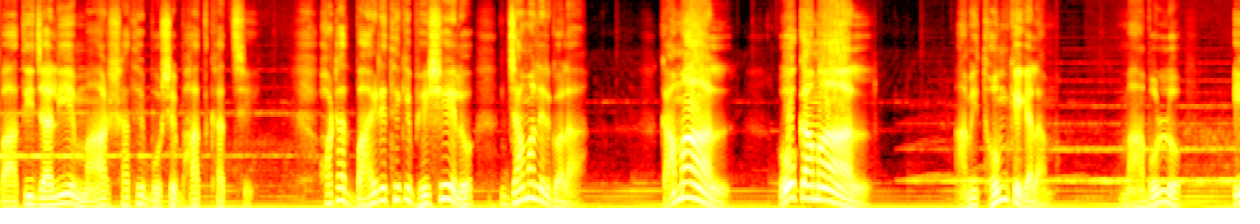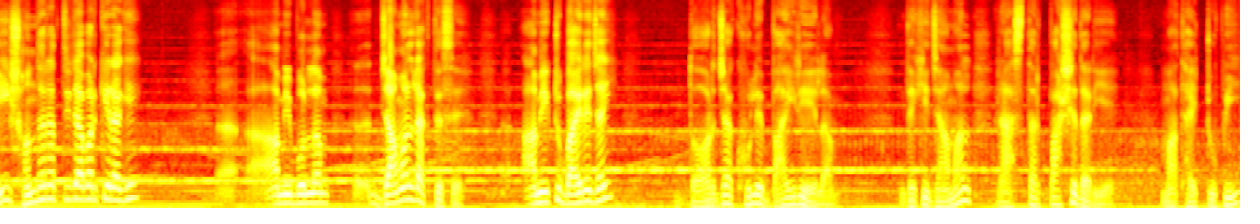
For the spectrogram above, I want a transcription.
বাতি জ্বালিয়ে মার সাথে বসে ভাত খাচ্ছি। হঠাৎ বাইরে থেকে ভেসে এলো জামালের গলা। কামাল! ও কামাল! আমি থমকে গেলাম। মা বলল, এই সন্ধ্যারাত্রির আবার কে রাগে? আমি বললাম, জামাল ডাকতেছে। আমি একটু বাইরে যাই। দরজা খুলে বাইরে এলাম। দেখি জামাল রাস্তার পাশে দাঁড়িয়ে, মাথায় টুপি,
